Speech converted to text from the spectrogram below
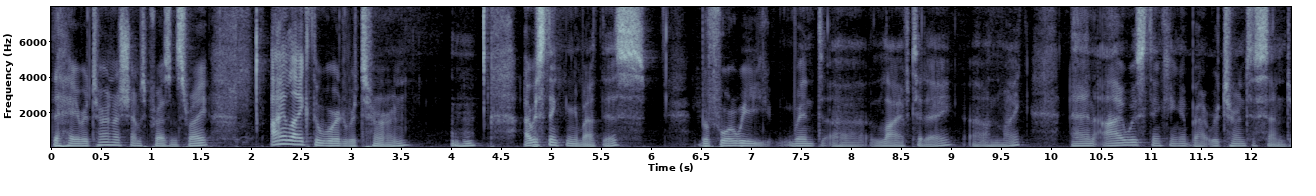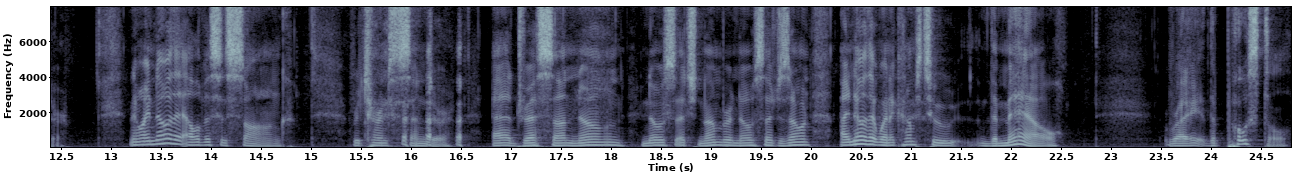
the hey, return Hashem's presence, right? I like the word return. Mm-hmm. I was thinking about this before we went uh, live today uh, on mic, and I was thinking about Return to Sender. Now, I know that Elvis's song, Return to Sender, address unknown, no such number, no such zone. I know that when it comes to the mail, right, the postal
